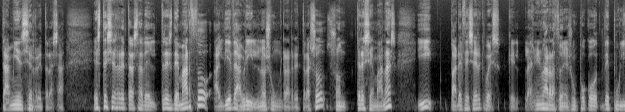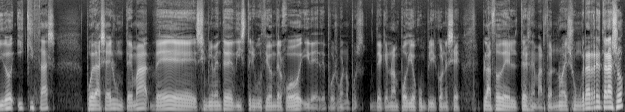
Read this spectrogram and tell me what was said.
también se retrasa. Este se retrasa del 3 de marzo al 10 de abril, no es un gran retraso, son tres semanas y parece ser pues, que las mismas razones, un poco de pulido y quizás pueda ser un tema de simplemente de distribución del juego y de, pues bueno, pues de que no han podido cumplir con ese plazo del 3 de marzo. No es un gran retraso,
